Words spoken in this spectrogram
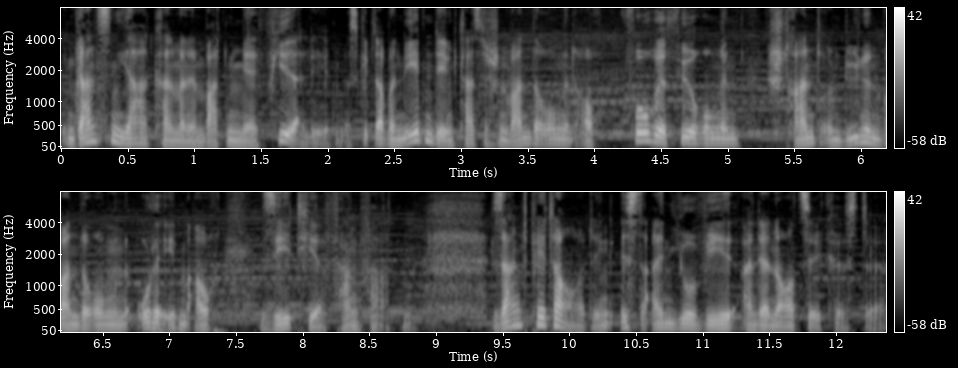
Im ganzen Jahr kann man im Wattenmeer viel erleben. Es gibt aber neben den klassischen Wanderungen auch Vogelführungen, Strand- und Dünenwanderungen oder eben auch Seetierfangfahrten. St. Peter-Ording ist ein Juwel an der Nordseeküste.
